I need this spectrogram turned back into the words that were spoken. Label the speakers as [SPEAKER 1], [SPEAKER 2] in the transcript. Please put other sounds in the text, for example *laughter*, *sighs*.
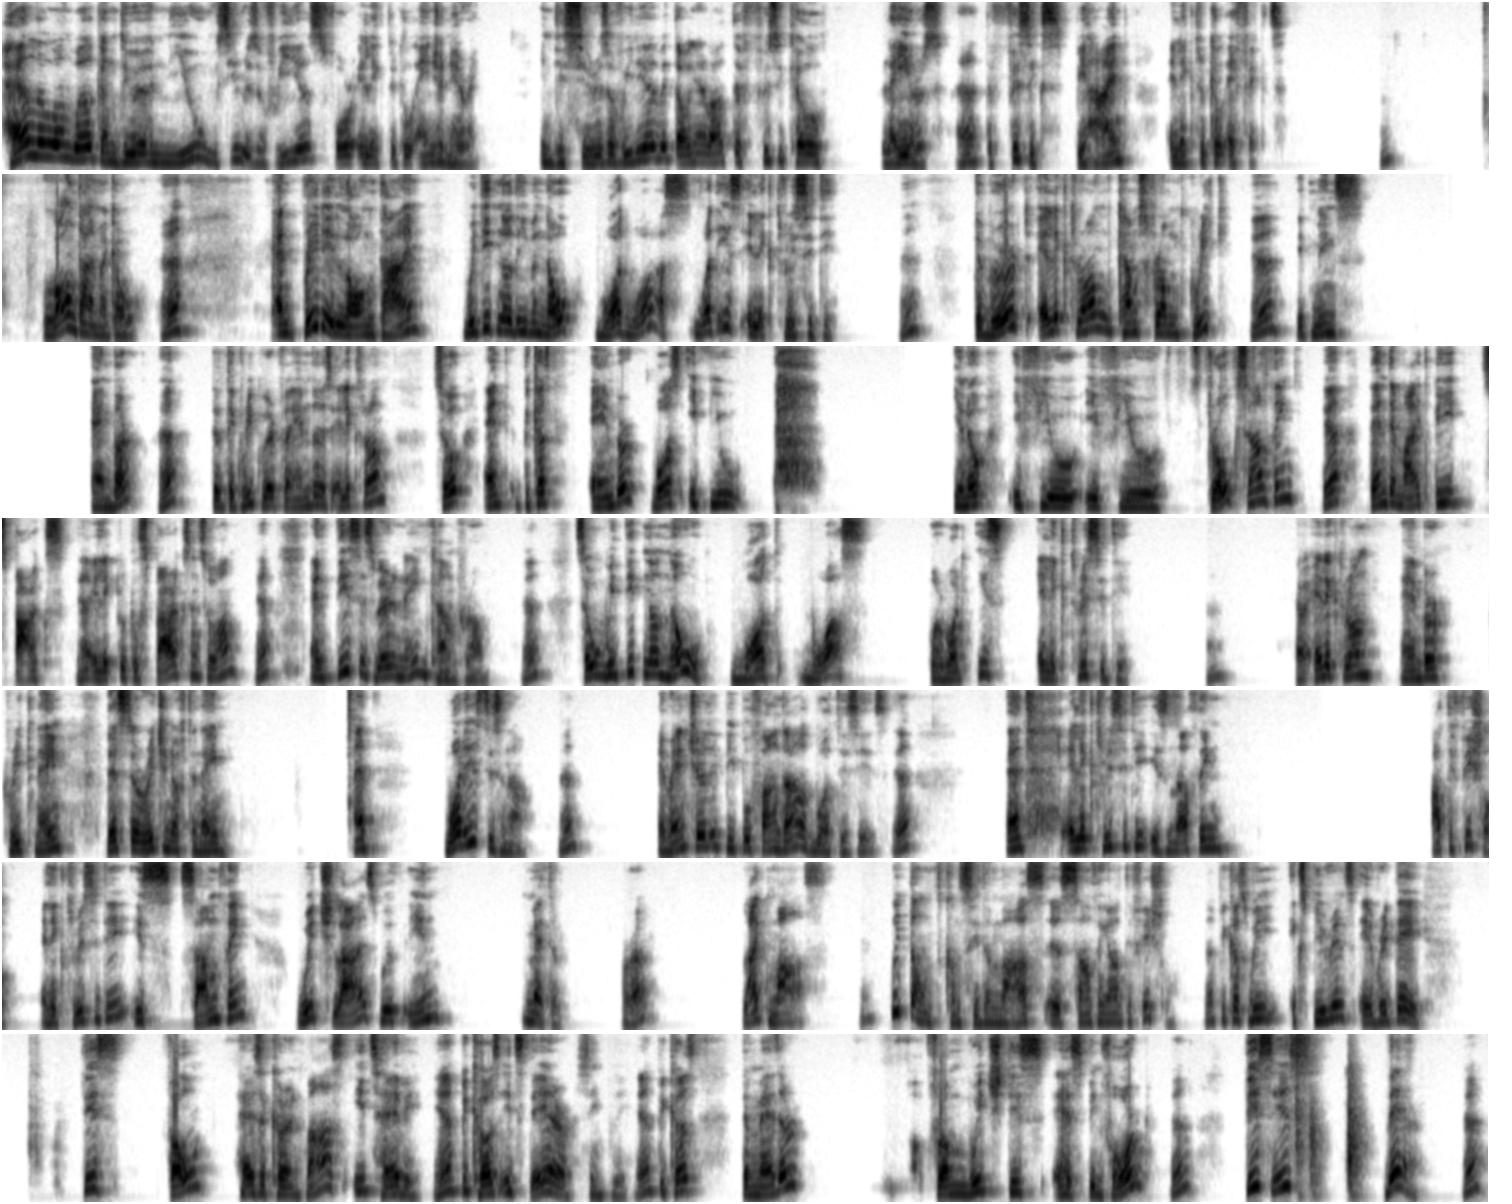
[SPEAKER 1] Hello and welcome to a new series of videos for electrical engineering. In this series of videos we're talking about the physical layers, uh, the physics behind electrical effects. Long time ago, uh, and pretty long time, we did not even know what was, what is electricity. Uh, the word electron comes from Greek. It means amber. Yeah? The, the Greek word for amber is electron. So, and because amber was if you, *sighs* you know, if you, if you stroke something, yeah, then there might be sparks, yeah, electrical sparks and so on. Yeah. And this is where the name come from. Yeah. So we did not know what was or what is electricity. Yeah. Electron, amber, Greek name, that's the origin of the name. And what is this now? Yeah? Eventually people found out what this is. Yeah? And electricity is nothing artificial. Electricity is something which lies within matter, all right? Like mass. We don't consider mass as something artificial because we experience every day this phone has a current mass, it's heavy, yeah, because it's there simply, yeah, because the matter from which this has been formed, yeah, this is there, yeah,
